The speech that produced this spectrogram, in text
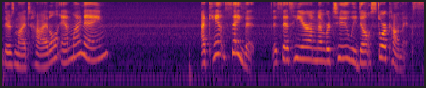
There's my title and my name. I can't save it. It says here on number two, we don't store comics.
